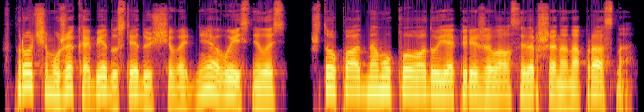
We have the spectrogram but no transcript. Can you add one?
Впрочем, уже к обеду следующего дня выяснилось, что по одному поводу я переживал совершенно напрасно.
